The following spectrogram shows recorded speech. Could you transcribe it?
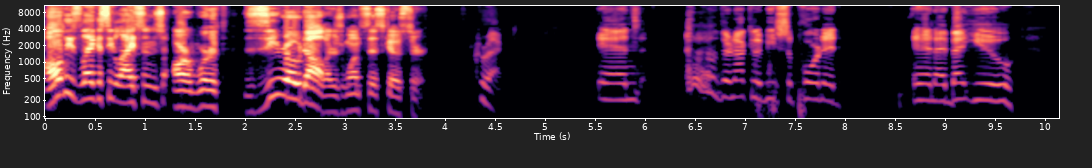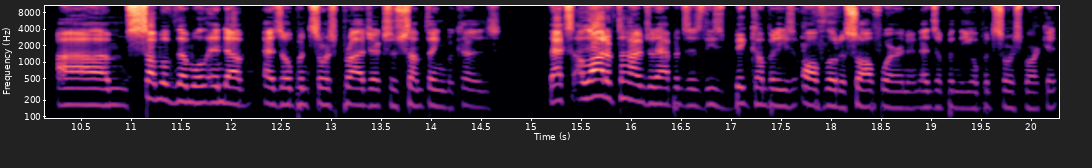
all these legacy licenses are worth zero dollars once this goes through. Correct, and they're not going to be supported. And I bet you, um, some of them will end up as open source projects or something because that's a lot of times what happens is these big companies offload a software and it ends up in the open source market.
